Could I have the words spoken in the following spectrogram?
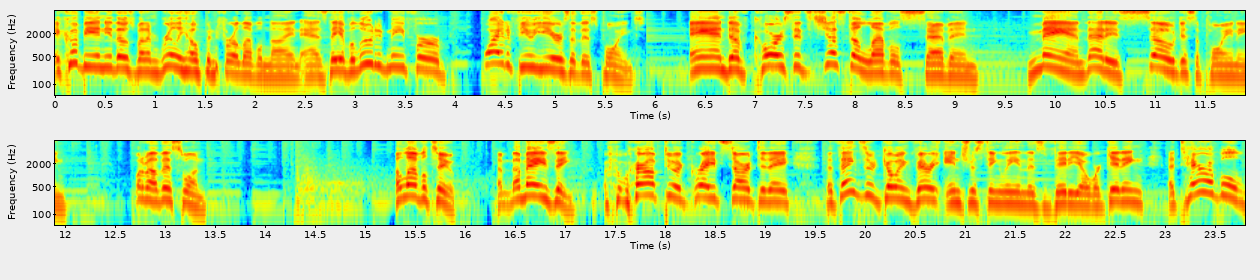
It could be any of those, but I'm really hoping for a level 9 as they have eluded me for quite a few years at this point. And of course, it's just a level 7. Man, that is so disappointing. What about this one? A level 2. Amazing. We're off to a great start today. Things are going very interestingly in this video. We're getting a terrible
